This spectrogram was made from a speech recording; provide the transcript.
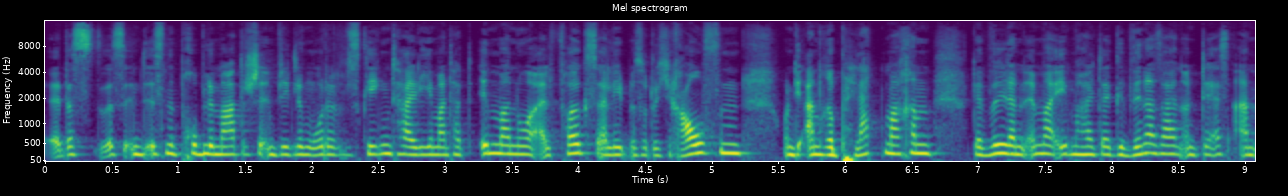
äh, das, das ist eine problematische Entwicklung. Oder das Gegenteil, jemand hat immer nur Erfolgserlebnisse durch Raufen und die andere platt machen. Der will dann immer eben halt der Gewinner sein und der ist am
